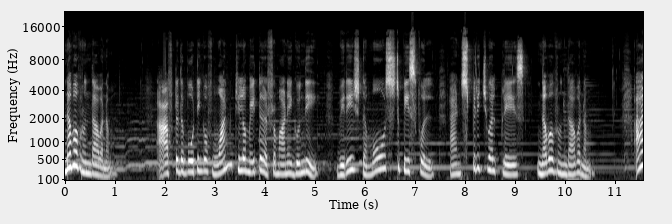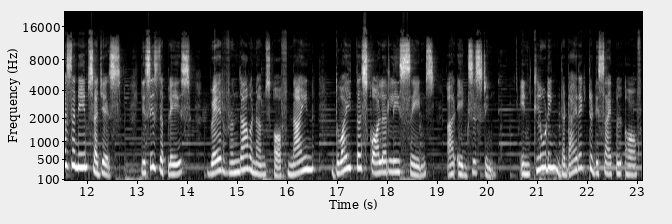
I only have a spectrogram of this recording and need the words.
Navavrundavanam. After the boating of one kilometer from Anegundi, we reached the most peaceful and spiritual place, Navavrundavanam. As the name suggests, this is the place where Vrindavanams of nine Dvaita scholarly saints are existing, including the direct disciple of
